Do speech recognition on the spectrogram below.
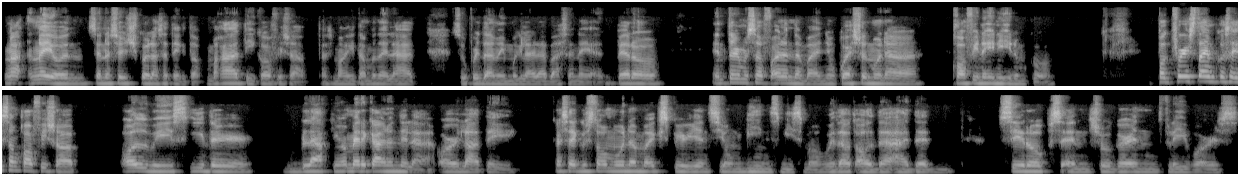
nga, ngayon, sinesearch ko lang sa TikTok, Makati Coffee Shop. Tapos makita mo na lahat. Super daming maglalabasan na yan. Pero, in terms of ano naman, yung question mo na coffee na iniinom ko. Pag first time ko sa isang coffee shop, always either black, yung Americano nila, or latte. Kasi gusto ko muna ma-experience yung beans mismo without all the added syrups and sugar and flavors.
